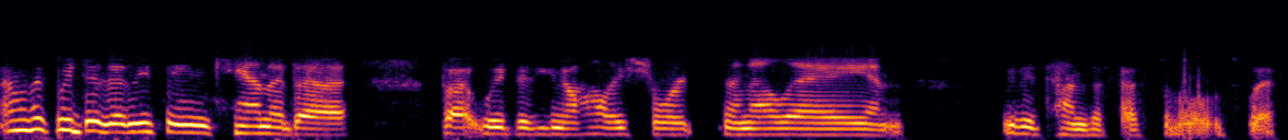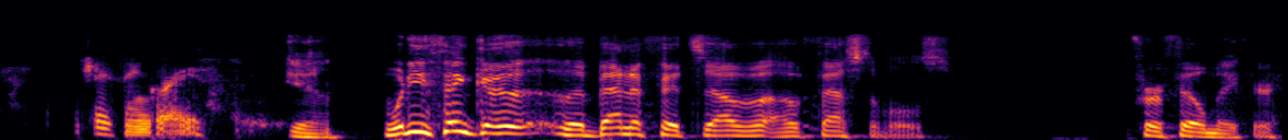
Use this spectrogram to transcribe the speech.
I don't think we did anything in Canada, but we did, you know, Holly Shorts in LA and we did tons of festivals with Chasing Grace. Yeah. What do you think of the benefits of, of festivals for a filmmaker?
